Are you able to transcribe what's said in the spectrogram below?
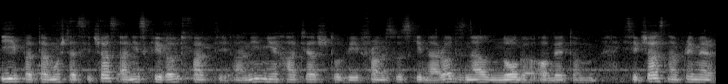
и потому что сейчас они скрывают факты. Они не хотят, чтобы французский народ знал много об этом. Сейчас, например,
